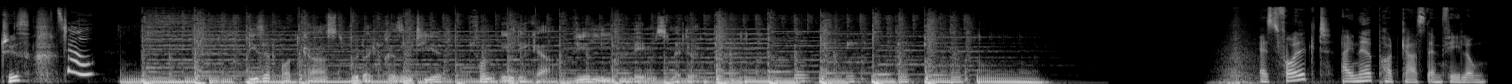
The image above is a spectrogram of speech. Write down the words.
Tschüss. Ciao. Dieser Podcast wird euch präsentiert von Edeka. Wir lieben Lebensmittel. Es folgt eine Podcast-Empfehlung.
